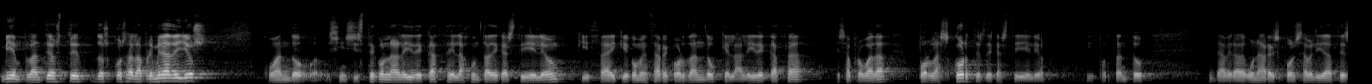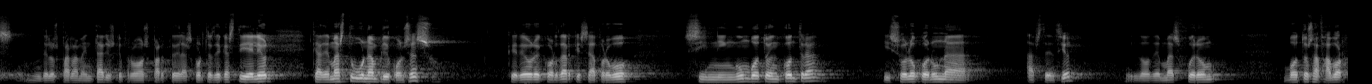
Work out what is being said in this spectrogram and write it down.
Bien, plantea usted dos cosas. La primera de ellos, cuando se insiste con la ley de caza y la Junta de Castilla y León, quizá hay que comenzar recordando que la ley de caza es aprobada por las Cortes de Castilla y León y, por tanto, de haber alguna responsabilidad de los parlamentarios que formamos parte de las Cortes de Castilla y León, que además tuvo un amplio consenso. Creo recordar que se aprobó sin ningún voto en contra y solo con una abstención. Lo demás fueron votos a favor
